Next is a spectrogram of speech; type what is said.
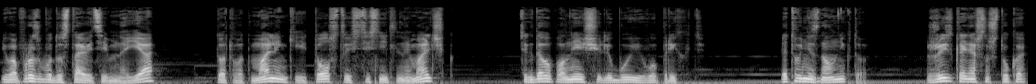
И вопрос буду ставить именно я, тот вот маленький, толстый, стеснительный мальчик, всегда выполняющий любую его прихоть. Этого не знал никто. Жизнь, конечно, штука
